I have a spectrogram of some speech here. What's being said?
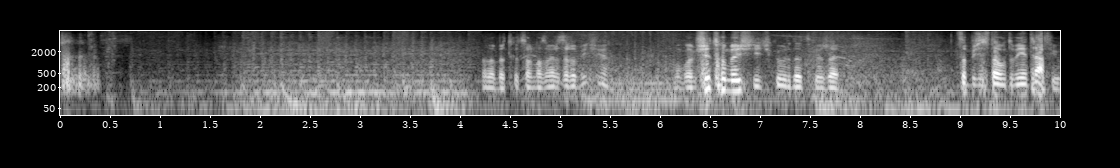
have No dobra, tylko co on ma zamiar zrobić? Mogłem się to myśleć, kurde, tylko że... Co by się stało, gdyby nie trafił?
